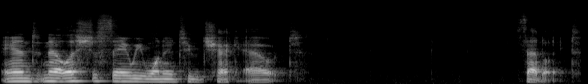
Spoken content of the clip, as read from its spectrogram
And now let's just say we wanted to check out satellite.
